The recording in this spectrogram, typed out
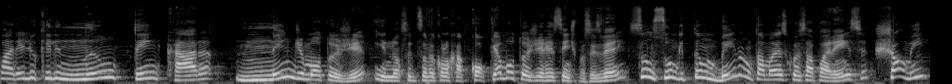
aparelho que ele não tem cara nem de Moto G, e nossa edição vai colocar qualquer Moto G recente para vocês verem. Samsung também não tá mais com essa aparência. Xiaomi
